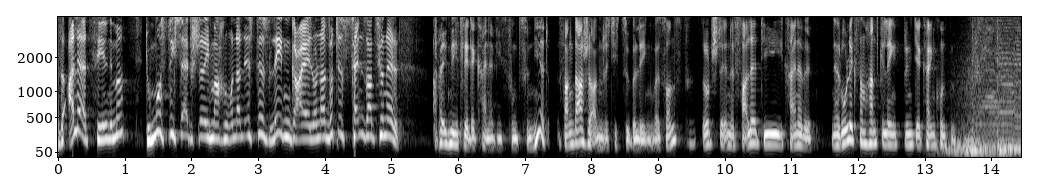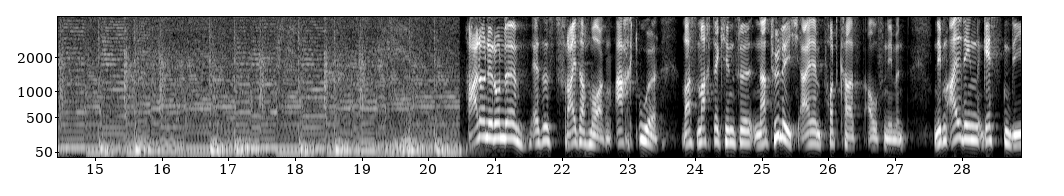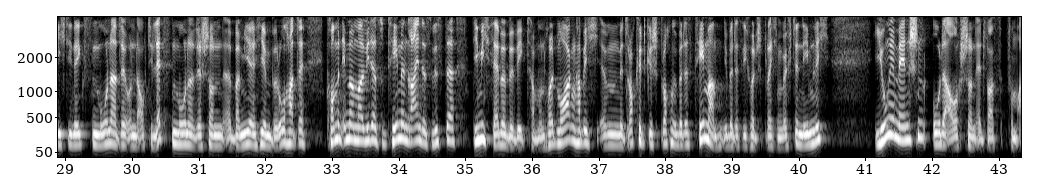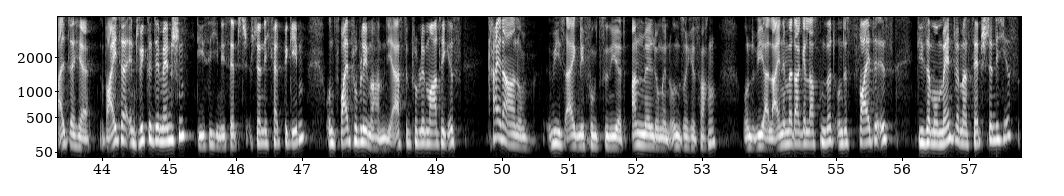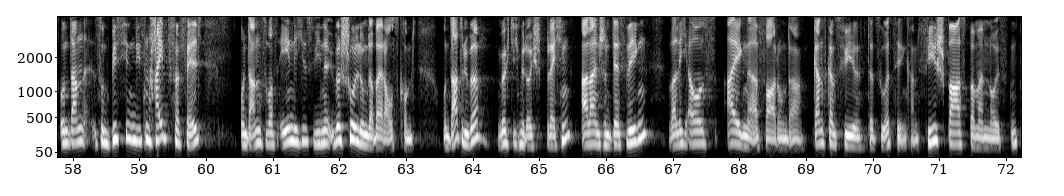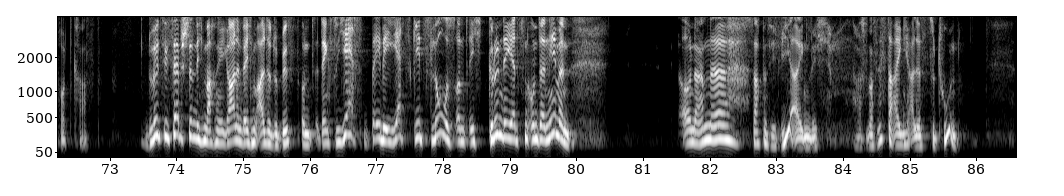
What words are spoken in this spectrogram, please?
Also alle erzählen immer, du musst dich selbstständig machen und dann ist das Leben geil und dann wird es sensationell. Aber irgendwie erklärt dir keiner, wie es funktioniert. Fang da schon an, richtig zu überlegen, weil sonst rutscht du in eine Falle, die keiner will. Eine Rolex am Handgelenk bringt dir keinen Kunden. Hallo eine Runde, es ist Freitagmorgen, 8 Uhr. Was macht der Kinzel? Natürlich einen Podcast aufnehmen. Neben all den Gästen, die ich die nächsten Monate und auch die letzten Monate schon äh, bei mir hier im Büro hatte, kommen immer mal wieder so Themen rein, das wisst ihr, die mich selber bewegt haben. Und heute Morgen habe ich ähm, mit Rocket gesprochen über das Thema, über das ich heute sprechen möchte, nämlich junge Menschen oder auch schon etwas vom Alter her weiterentwickelte Menschen, die sich in die Selbstständigkeit begeben und zwei Probleme haben. Die erste Problematik ist, keine Ahnung, wie es eigentlich funktioniert, Anmeldungen und solche Sachen und wie alleine man da gelassen wird. Und das Zweite ist dieser Moment, wenn man selbstständig ist und dann so ein bisschen in diesen Hype verfällt und dann sowas ähnliches wie eine Überschuldung dabei rauskommt. Und darüber möchte ich mit euch sprechen, allein schon deswegen, weil ich aus eigener Erfahrung da ganz, ganz viel dazu erzählen kann. Viel Spaß bei meinem neuesten Podcast. Du willst dich selbstständig machen, egal in welchem Alter du bist, und denkst du, yes, Baby, jetzt geht's los und ich gründe jetzt ein Unternehmen. Und dann äh, sagt man sich, wie eigentlich? Was, was ist da eigentlich alles zu tun?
